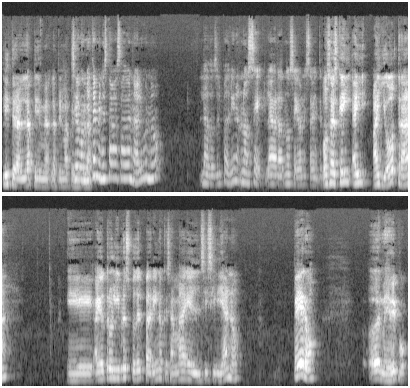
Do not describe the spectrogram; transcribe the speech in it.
literal la, prima- la primera Según yo película. también está basado en algo, ¿no? La dos del padrino. No sé, la verdad no sé, honestamente. O sea, es que hay, hay, hay otra, eh, hay otro libro después del padrino que se llama El Siciliano, pero, ay, me dio.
